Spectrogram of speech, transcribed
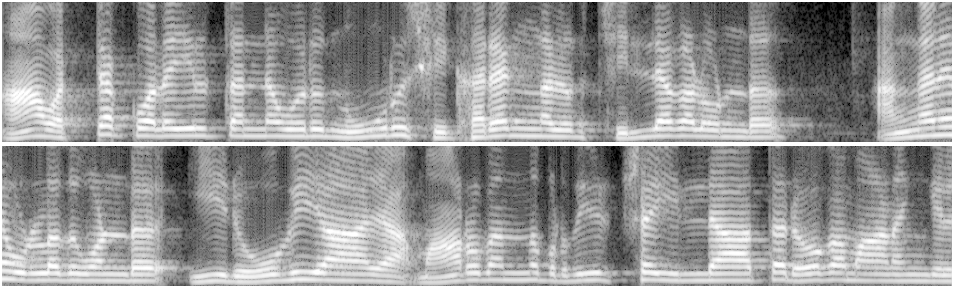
ആ ഒറ്റ കൊലയിൽ തന്നെ ഒരു നൂറ് ശിഖരങ്ങൾ ചില്ലകളുണ്ട്. അങ്ങനെ ഉള്ളതുകൊണ്ട് ഈ രോഗിയായ മാറുമെന്ന് പ്രതീക്ഷയില്ലാത്ത രോഗമാണെങ്കിൽ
